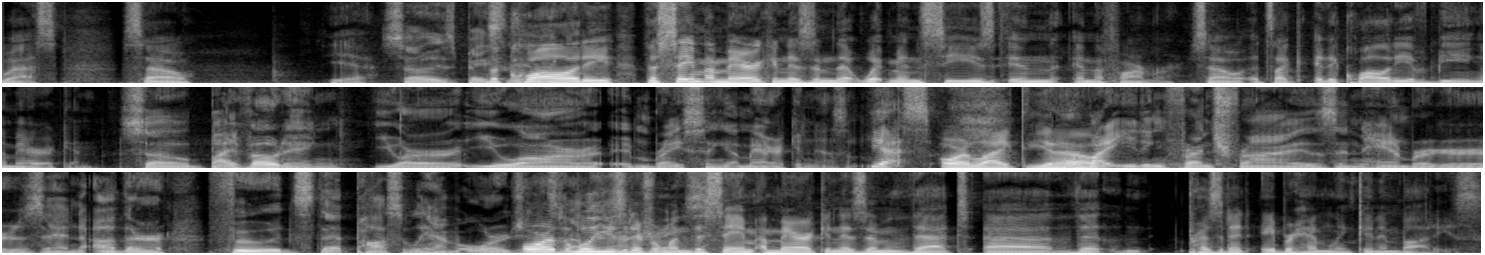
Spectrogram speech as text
U.S. So, yeah, So it's basically the quality, the same Americanism that Whitman sees in in the farmer. So it's like an equality of being American. So by voting, you are you are embracing Americanism. Yes, or like you know, Or by eating French fries and hamburgers and other foods that possibly have origins. or we'll use a different one. The same Americanism that uh, that President Abraham Lincoln embodies.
